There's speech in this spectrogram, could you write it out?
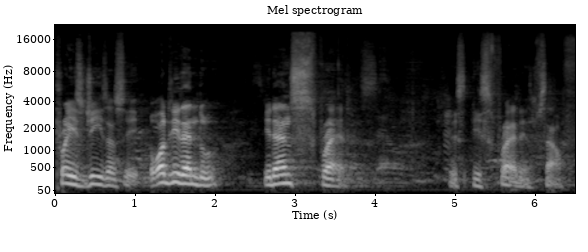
Praise Jesus. What did he then do? He then spread. He, spread himself.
